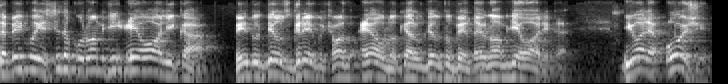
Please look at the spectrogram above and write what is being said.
também conhecida o nome de eólica. Vem do deus grego chamado Elno, que era o deus do vento, aí o nome de eólica. E olha, hoje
